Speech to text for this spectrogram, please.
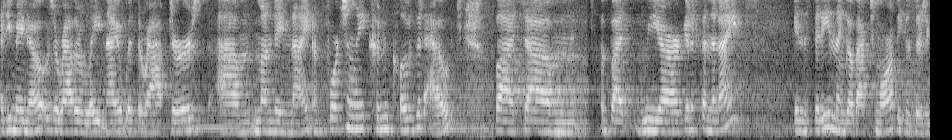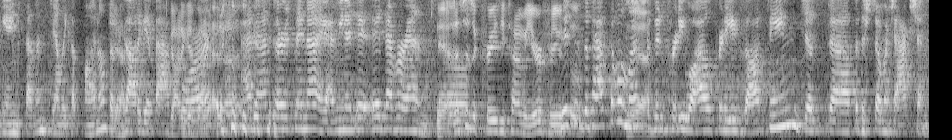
as you may know, it was a rather late night with the Raptors um, Monday night. Unfortunately, couldn't close it out, but um, but we are going to spend the night in the city and then go back tomorrow because there's a game seven Stanley Cup final that Yeah. I got to get back Gotta for. get back and then Thursday night. I mean, it, it, it never ends. So. Yeah, This is a crazy time of year for you. This so is the past couple of months Yeah. have been pretty wild, pretty exhausting. Just, uh, but there's so much action,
